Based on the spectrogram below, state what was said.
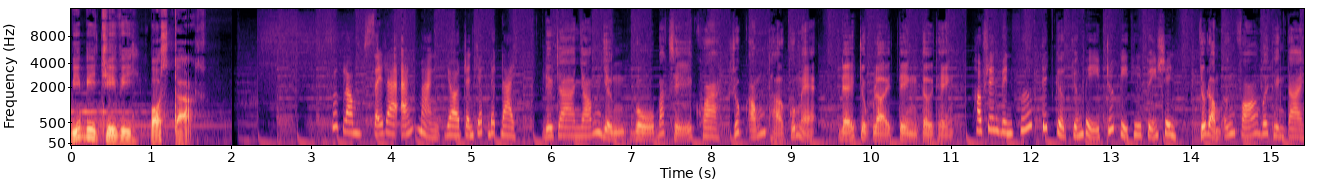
BBTV Postcard Phước Long xảy ra án mạng do tranh chấp đất đai. Điều tra nhóm dựng vụ bác sĩ khoa rút ống thở của mẹ để trục lợi tiền từ thiện. Học sinh Bình Phước tích cực chuẩn bị trước kỳ thi tuyển sinh. Chủ động ứng phó với thiên tai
